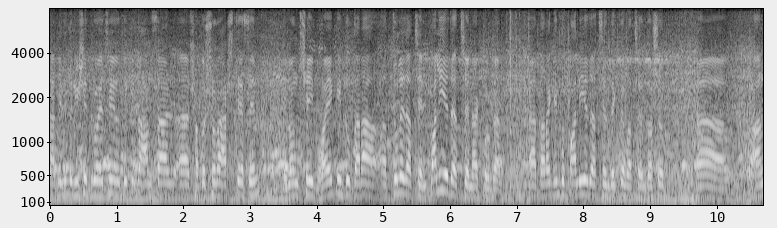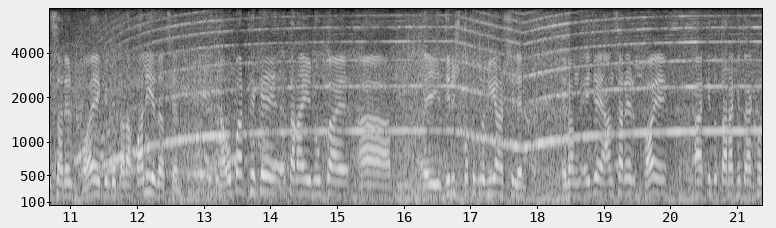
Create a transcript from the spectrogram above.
তাদের কিন্তু নিষেধ রয়েছে ওদিকে কিন্তু আনসার সদস্যরা আসতেছেন এবং সেই ভয়ে কিন্তু তারা চলে যাচ্ছেন পালিয়ে যাচ্ছেন এক প্রকার। তারা কিন্তু পালিয়ে যাচ্ছেন দেখতে পাচ্ছেন দর্শক আনসারের ভয়ে কিন্তু তারা পালিয়ে যাচ্ছেন। ওপার থেকে তারা এই নৌকায় এই জিনিসপত্রগুলো নিয়ে আসছিলেন। এবং এই যে আনসারের ভয়ে কিন্তু তারা কিন্তু এখন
